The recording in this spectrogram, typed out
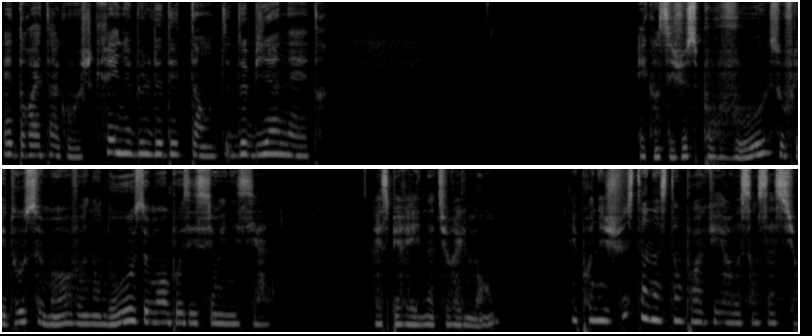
et de droite à gauche. Créez une bulle de détente, de bien-être. Et quand c'est juste pour vous, soufflez doucement, venant doucement en position initiale. Respirez naturellement et prenez juste un instant pour accueillir vos sensations,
